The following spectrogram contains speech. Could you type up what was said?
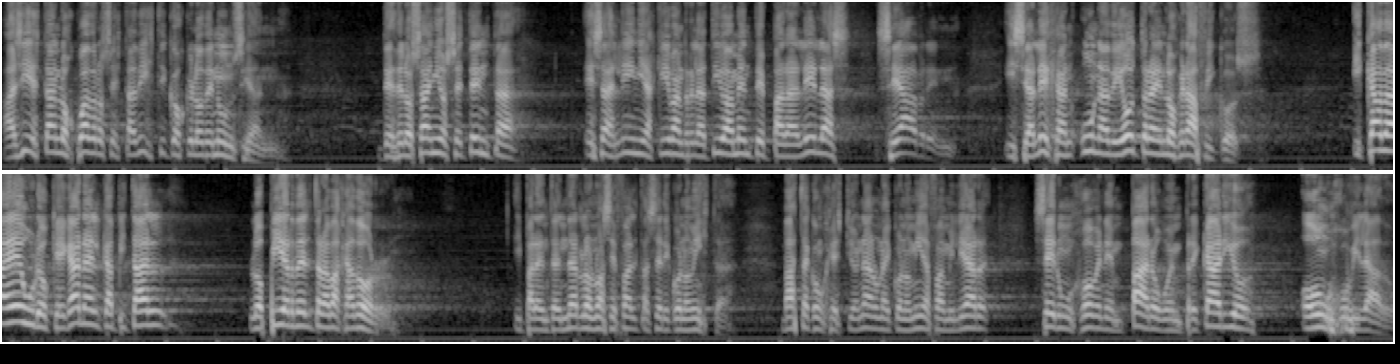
Allí están los cuadros estadísticos que lo denuncian. Desde los años 70, esas líneas que iban relativamente paralelas se abren y se alejan una de otra en los gráficos. Y cada euro que gana el capital lo pierde el trabajador. Y para entenderlo no hace falta ser economista. Basta con gestionar una economía familiar, ser un joven en paro o en precario o un jubilado.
